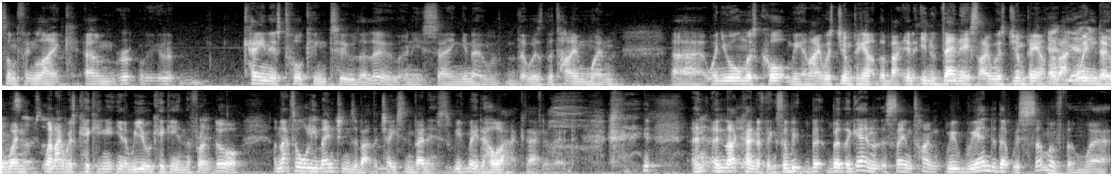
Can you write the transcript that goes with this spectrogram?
something like um, Kane is talking to Le Loup and he's saying, you know, there was the time when. Uh, when you almost caught me, and I was jumping out the back in, in Venice, I was jumping out the back yeah, window yes, when, when I was kicking, you know, you were kicking in the front Yeah. door, and that's all he mentions about the chase in Venice. We've made a whole act out of it. and, and that kind of thing. So, we, but, but again, at the same time, we, we ended up with some of them where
